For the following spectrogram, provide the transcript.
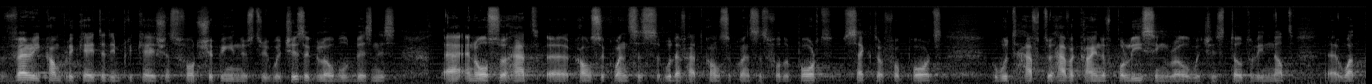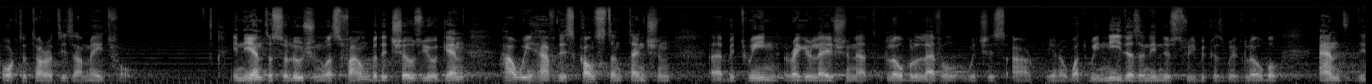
very complicated implications for shipping industry, which is a global business, uh, and also had uh, consequences, would have had consequences for the port sector, for ports, who would have to have a kind of policing role, which is totally not uh, what port authorities are made for. In the end, a solution was found, but it shows you again how we have this constant tension uh, between regulation at global level, which is our, you know, what we need as an industry because we're global, and the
